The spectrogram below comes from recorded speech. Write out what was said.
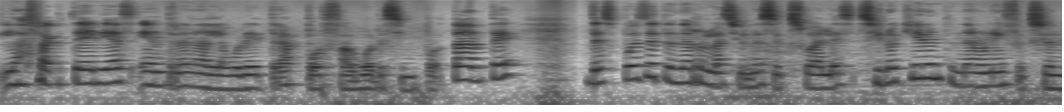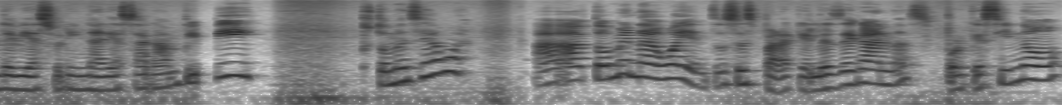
las bacterias entren a la uretra, por favor, es importante. Después de tener relaciones sexuales, si no quieren tener una infección de vías urinarias, hagan pipí. Pues tómense agua ah, tomen agua y entonces para que les dé ganas, porque si no,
